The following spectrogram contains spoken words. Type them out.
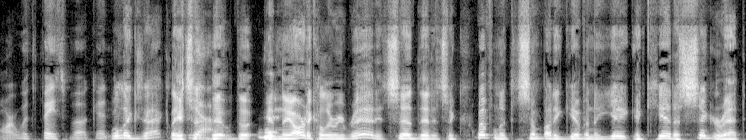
more with Facebook. And Well, exactly. It's Yeah. a, the, the, in the article we read. It said that it's equivalent to somebody giving a, a kid a cigarette,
